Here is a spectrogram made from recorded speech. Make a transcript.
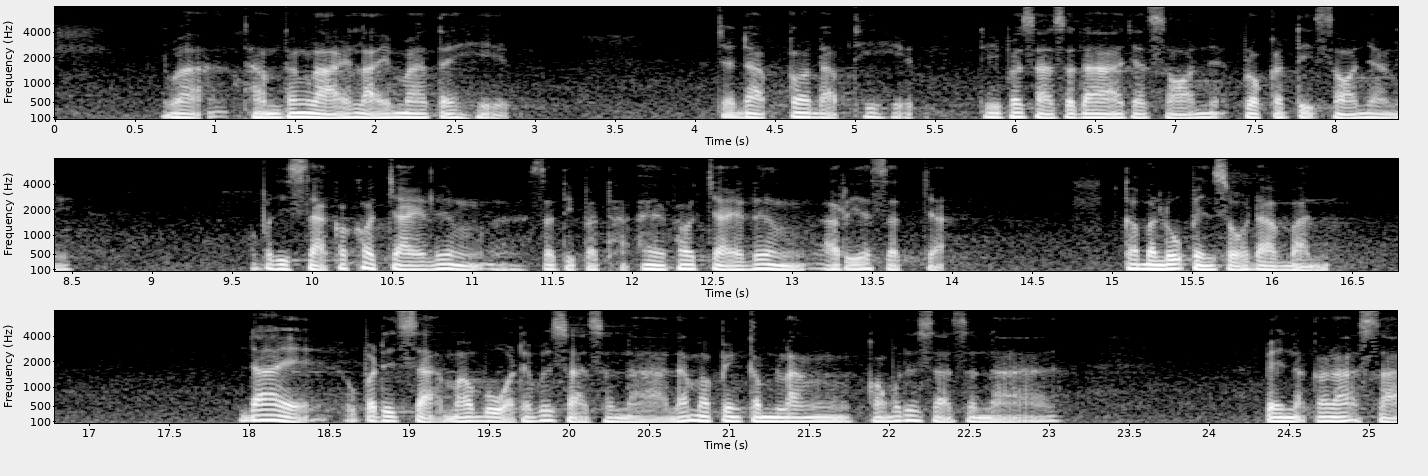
ๆ ว่าทำทั้งหลายไหลมาแต่เหตุ จะดับก็ดับที่เหตุ ที่พระศาสดาจะสอนเนี่ยปกติสอนอย่างนี้ ระปฏิสัก็เข้าใจเรื่องสติปัฏฐานเข้าใจเรื่องอริยสัจจะก็บรรลุเป็นโสดาบัน ได้อุปติสสะมาบวชในพุทธศาสนา แล้วมาเป็นกำลังของพุทธศาสนา เป็นอัครสา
